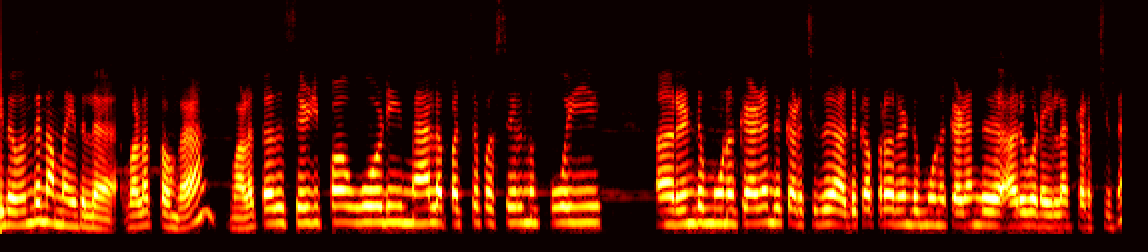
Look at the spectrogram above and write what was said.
இதை வந்து நம்ம இதில் வளர்த்தோங்க. வளர்த்தது செழிப்பாக ஓடி மேலே பச்சை பசேல்னு போய் ரெண்டு மூணு கிழங்கு கிடச்சிது. அதுக்கப்புறம் ரெண்டு மூணு கிழங்கு அறுவடையெல்லாம் கிடச்சிது.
